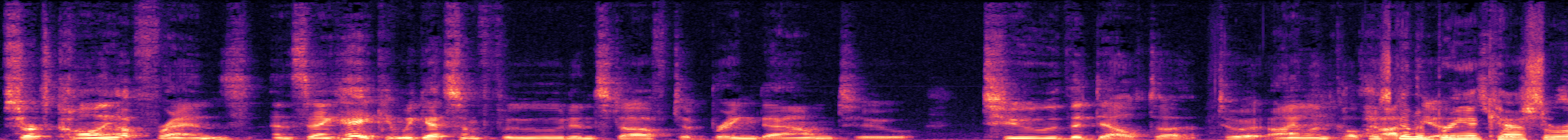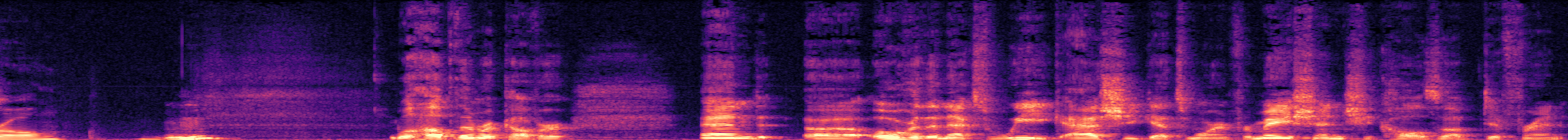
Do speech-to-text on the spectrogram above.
starts calling up friends and saying, "Hey, can we get some food and stuff to bring down to to the delta to an island called?" I was going to bring a casserole. Mm-hmm. We'll help them recover. And uh, over the next week, as she gets more information, she calls up different,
